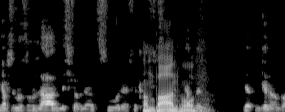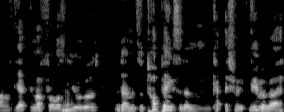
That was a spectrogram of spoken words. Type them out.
gab es immer so einen Laden, ich glaube, der hat zu, der verkauft. Am Bahnhof. Die hatten, die hatten genau am Bahnhof. Die hatten immer Frozen Ja. Joghurt und dann mit so Toppings und dann es schmeckt übel geil.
